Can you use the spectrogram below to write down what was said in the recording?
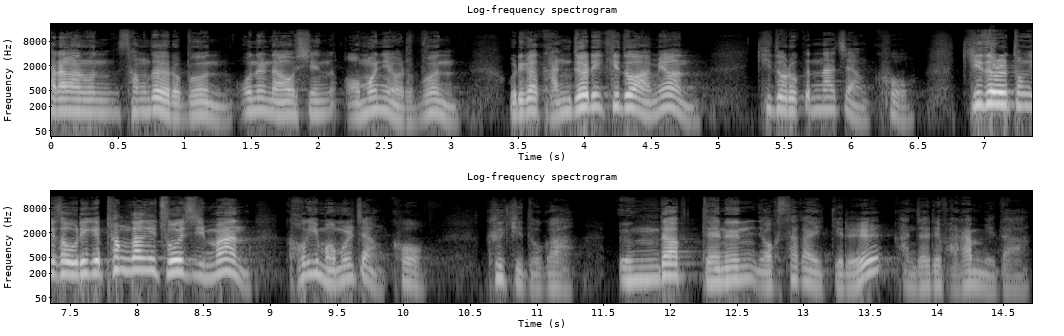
사랑하는 성도 여러분, 오늘 나오신 어머니 여러분, 우리가 간절히 기도하면 기도로 끝나지 않고 기도를 통해서 우리에게 평강이 주어지지만 거기 머물지 않고 그 기도가 응답되는 역사가 있기를 간절히 바랍니다.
